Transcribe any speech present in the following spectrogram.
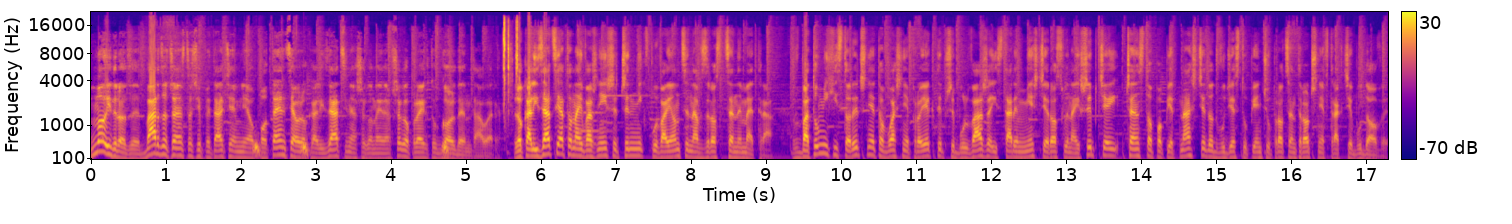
Moi drodzy, bardzo często się pytacie mnie o potencjał lokalizacji naszego najnowszego projektu Golden Tower. Lokalizacja to najważniejszy czynnik wpływający na wzrost ceny metra. W Batumi historycznie to właśnie projekty przy bulwarze i Starym Mieście rosły najszybciej, często po 15 do 25% rocznie w trakcie budowy.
